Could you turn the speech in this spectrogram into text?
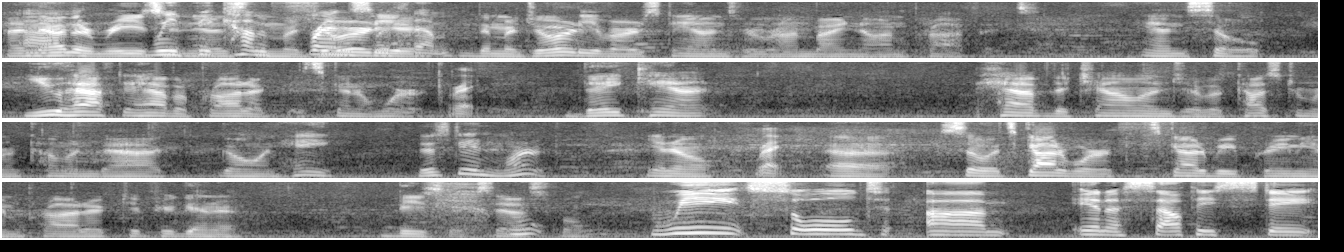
Another um, reason we've become the majority, of, the majority of our stands are run by nonprofits. And so you have to have a product that's going to work. Right. They can't have the challenge of a customer coming back going, hey, this didn't work you know? Right. Uh, so it's got to work. It's got to be premium product if you're going to be successful. We sold um, in a southeast state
